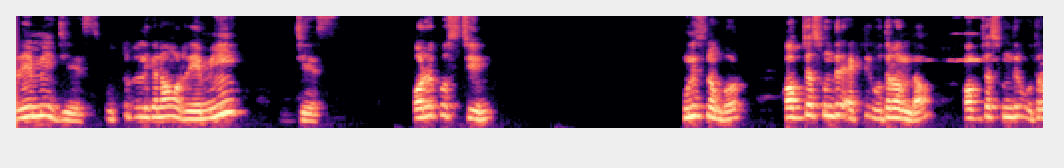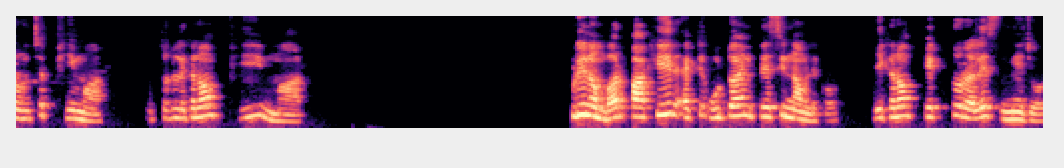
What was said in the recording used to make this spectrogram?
রেমি জেস উত্তরটা লিখে নাও রেমি জেস পরের কোশ্চিন উনিশ নম্বর, কবজা সুন্দর একটি উদাহরণ দাও। কবজা সুন্দর উদাহরণ হচ্ছে ফিমার। উত্তরটা লিখে নাও, ফিমার। কুড়ি নম্বর, পাখির একটি উড্ডয়ন পেশির নাম লেখো। লিখে নাও, pectoralis major.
